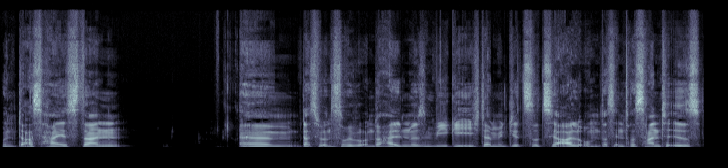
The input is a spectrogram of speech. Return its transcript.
und das heißt dann, ähm, dass wir uns darüber unterhalten müssen, wie gehe ich damit jetzt sozial um. Das Interessante ist,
